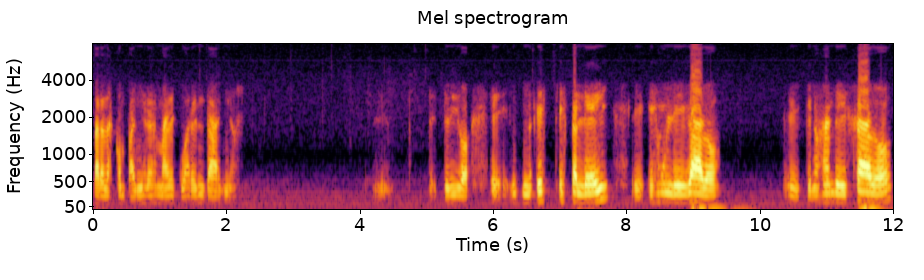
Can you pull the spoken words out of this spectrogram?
para las compañeras de más de 40 años digo, eh, esta ley eh, es un legado eh, que nos han dejado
